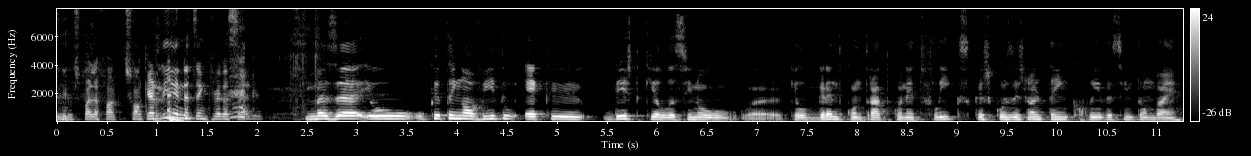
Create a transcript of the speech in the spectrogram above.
no Espalha Factos qualquer dia, ainda tenho que ver a sério. Mas uh, eu, o que eu tenho ouvido é que desde que ele assinou uh, aquele grande contrato com a Netflix, que as coisas não lhe têm corrido assim tão bem.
